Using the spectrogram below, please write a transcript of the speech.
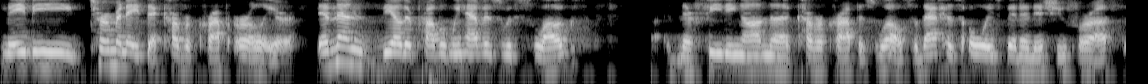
maybe terminate that cover crop earlier. And then the other problem we have is with slugs they're feeding on the cover crop as well. So that has always been an issue for us.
